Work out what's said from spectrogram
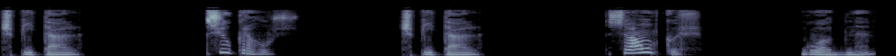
Szpital. Sjúkrahús. Szpital. Svangur. Głodny.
